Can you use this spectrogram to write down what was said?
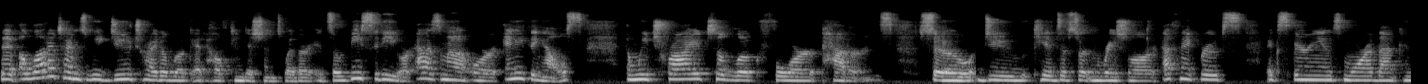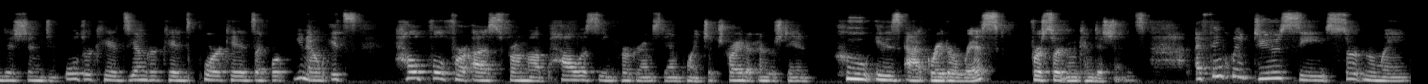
that a lot of times we do try to look at health conditions, whether it's obesity or asthma or anything else. And we try to look for patterns. So, do kids of certain racial or ethnic groups experience more of that condition? Do older kids, younger kids, poor kids? Like, well, you know, it's helpful for us from a policy and program standpoint to try to understand who is at greater risk for certain conditions. I think we do see certainly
